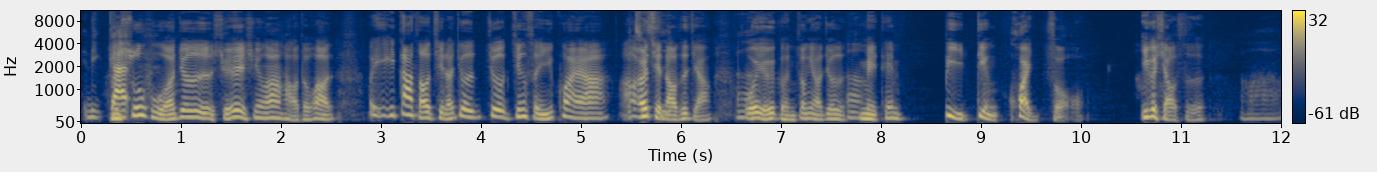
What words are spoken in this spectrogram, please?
你很舒服啊，就是血液循环好的话，一大早起来就就精神愉快啊。而且老实讲，我有一个很重要，就是每天必定快走一个小时。哦，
